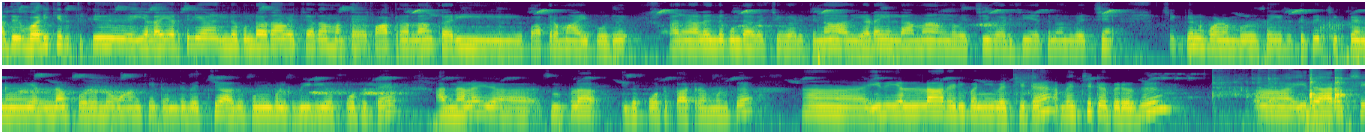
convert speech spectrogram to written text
அது வடிக்கிறதுக்கு எல்லா இடத்துலையும் இந்த குண்டா தான் வச்சா தான் மற்ற பாத்திரம்லாம் கறி பாத்திரமாக ஆகிப்போகுது அதனால் இந்த குண்டா வச்சு வடிச்சுன்னா அது இடம் இல்லாமல் அங்கே வச்சு வடித்து எடுத்துன்னு வந்து வச்சேன். சிக்கன் குழம்பு செய்கிறதுக்கு சிக்கனு எல்லா பொருளும் வாங்கிட்டு வந்து வச்சு அது உங்களுக்கு வீடியோ போட்டுட்டேன். அதனால் இதை சிம்பிளாக இதை போட்டு காட்டுறேன் உங்களுக்கு. இது எல்லாம் ரெடி பண்ணி வச்சுட்டேன். வச்சிட்ட பிறகு இதை அரைச்சி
